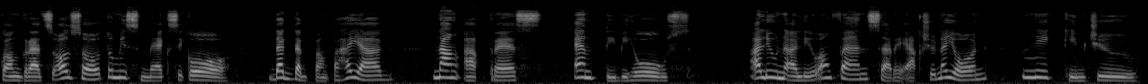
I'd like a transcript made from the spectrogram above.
Congrats also to Miss Mexico dagdag pang pahayag ng actress and TV host. Aliw na aliw ang fans sa reaksyon na yon ni Kim Chu.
